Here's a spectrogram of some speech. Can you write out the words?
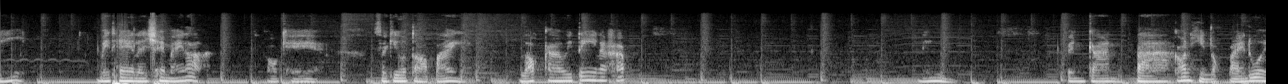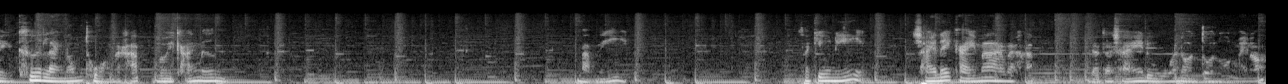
นี้ ไม่เท่เลยใช่ไหมล่ะ โอเค สกิลต่อไป Rock Gravity นะครับ นี่ เป็นการปาก้อนหินออกไปด้วยคลื่นแรงโน้มถ่วงนะครับ โดยครั้งหนึ่งแบบนี้ สกิลนี้ใช้ได้ไกลมากนะครับ เดี๋ยวจะใช้ให้ดูว่าโดนตัวนู้นไหมเนาะ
